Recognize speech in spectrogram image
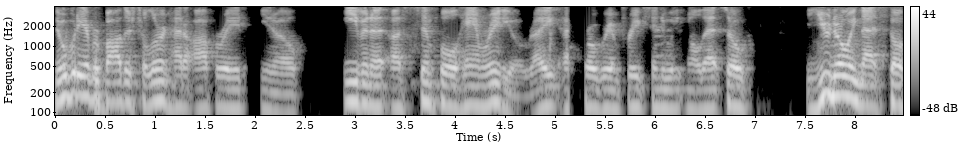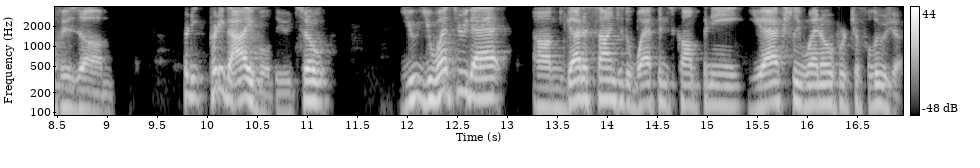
nobody ever bothers to learn how to operate, you know, even a, a simple ham radio, right? Program freaks into it and all that. So you knowing that stuff is um pretty pretty valuable, dude. So you you went through that. Um, you got assigned to the weapons company. You actually went over to Fallujah.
